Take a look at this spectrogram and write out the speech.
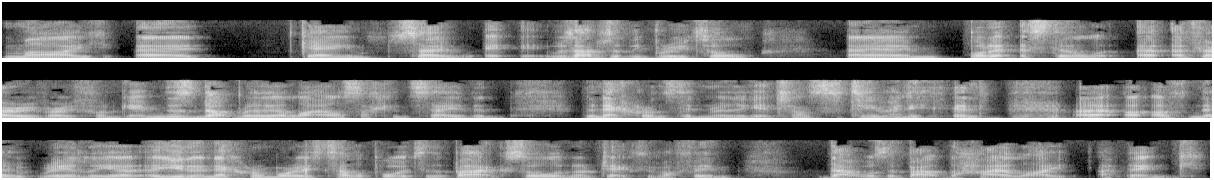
my uh, game. So it, it, was absolutely brutal, um, but it's still a, a, very very fun game. There's not really a lot else I can say. The the Necrons didn't really get a chance to do anything uh, of note really. A, a unit Necron warriors teleported to the back, stole an objective off him. That was about the highlight I think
